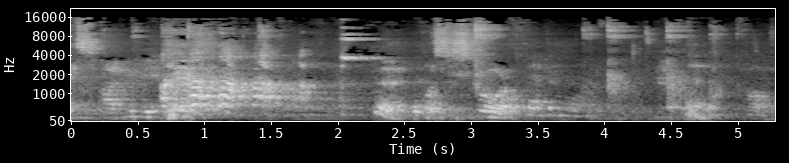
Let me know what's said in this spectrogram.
that touch the legs? I give you. What's the score? Seven, one. Oh,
